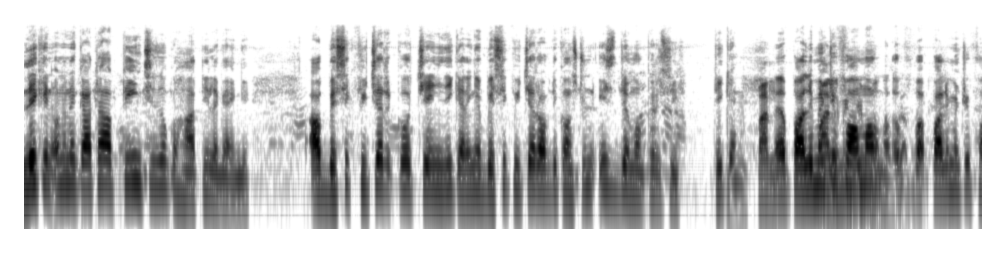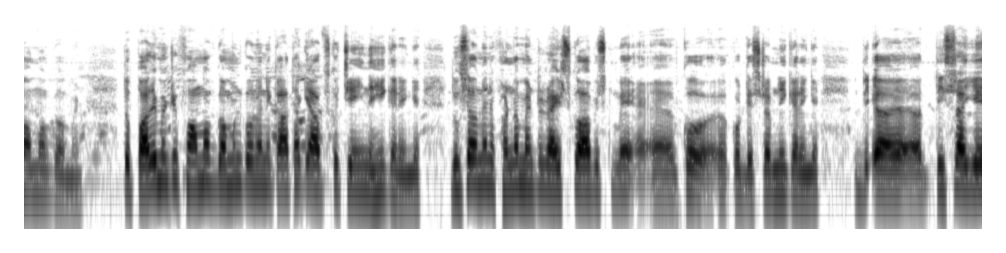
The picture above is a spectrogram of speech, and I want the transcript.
लेकिन उन्होंने कहा था आप तीन चीज़ों को हाथ नहीं लगाएँगे। आप बेसिक फीचर को चेंज नहीं करेंगे। Basic feature of the constitution is democracy ठीक है? Parliamentary form of parliamentary form of government तो पार्लियामेंट्री फॉर्म ऑफ़ गवर्नमेंट को उन्होंने कहा था कि आप इसको चेंज नहीं करेंगे। दूसरा उन्होंने फंडामेंटल राइट्स को आप इसमें को को डिस्टर्ब नहीं करेंगे। तीसरा ये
